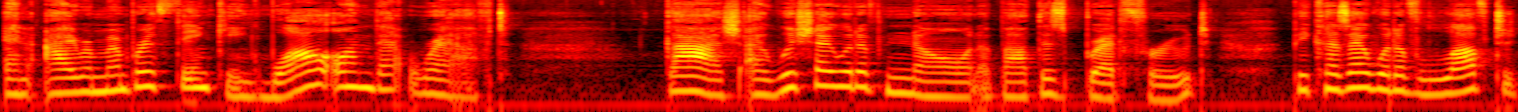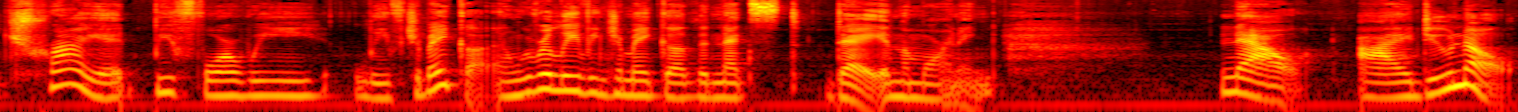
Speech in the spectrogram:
And I remember thinking while on that raft, gosh, I wish I would have known about this breadfruit because I would have loved to try it before we leave Jamaica. And we were leaving Jamaica the next day in the morning. Now, I do know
